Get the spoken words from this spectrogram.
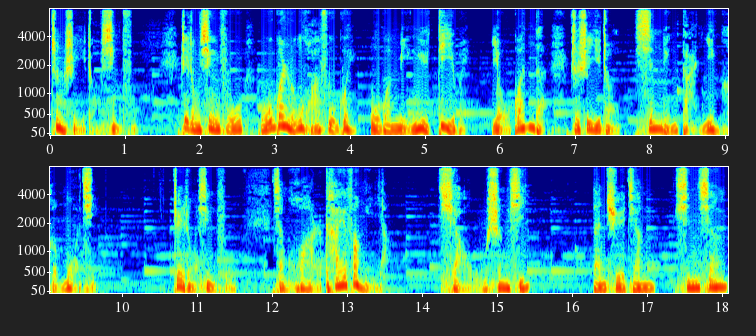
正是一种幸福。这种幸福无关荣华富贵，无关名誉地位，有关的只是一种心灵感应和默契。这种幸福，像花儿开放一样，悄无声息，但却将馨香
